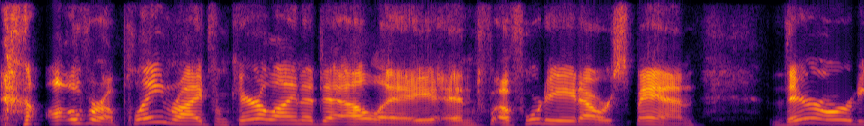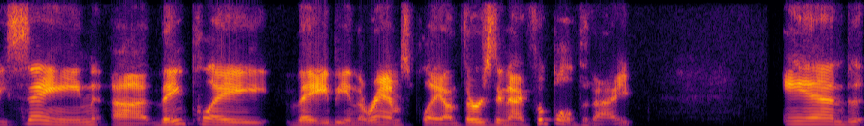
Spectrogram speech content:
over a plane ride from Carolina to LA and a 48 hour span, they're already saying uh, they play, they being the Rams, play on Thursday night football tonight. And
